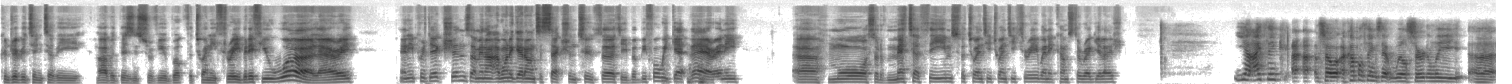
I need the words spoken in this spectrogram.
contributing to the Harvard Business Review book for 23, but if you were, Larry, any predictions? I mean, I, I want to get on to section 230, but before we get there, any uh, more sort of meta themes for 2023 when it comes to regulation? Yeah, I think uh, uh so. A couple things that will certainly uh,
